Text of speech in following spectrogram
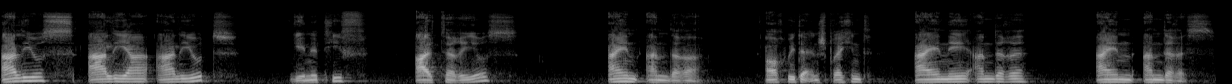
alius, alia, aliut, Genitiv, alterius, ein anderer, auch wieder entsprechend eine andere, ein anderes.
